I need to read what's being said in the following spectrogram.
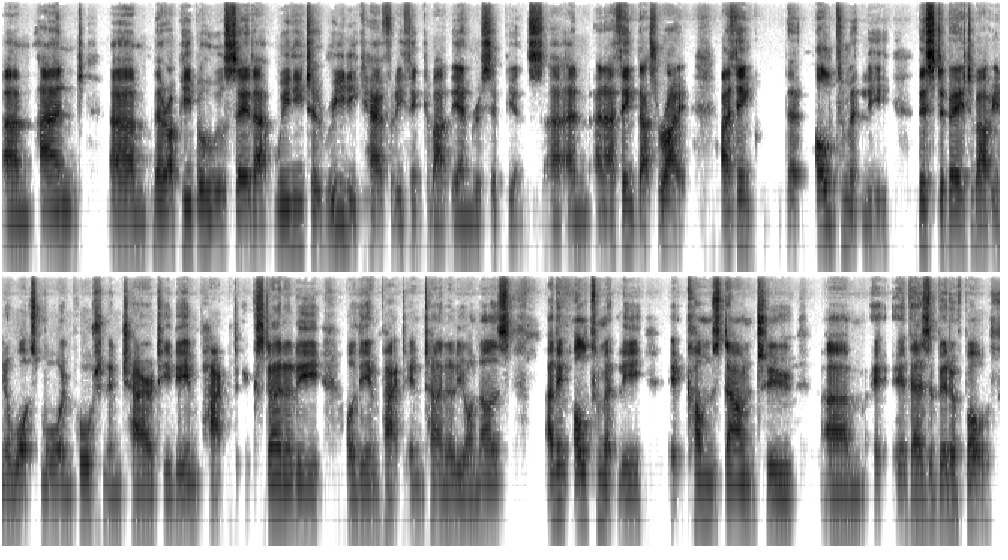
Um, and um, there are people who will say that we need to really carefully think about the end recipients. Uh, and, and I think that's right. I think that ultimately this debate about you know what's more important in charity the impact externally or the impact internally on us i think ultimately it comes down to um, it, it, there's a bit of both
